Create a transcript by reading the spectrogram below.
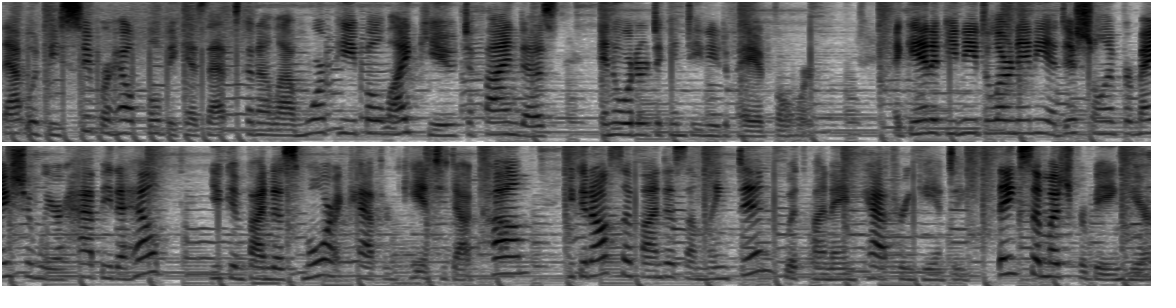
that would be super helpful because that's going to allow more people like you to find us in order to continue to pay it forward. Again, if you need to learn any additional information, we are happy to help. You can find us more at catherinecanty.com. You can also find us on LinkedIn with my name, Catherine Canty. Thanks so much for being here.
